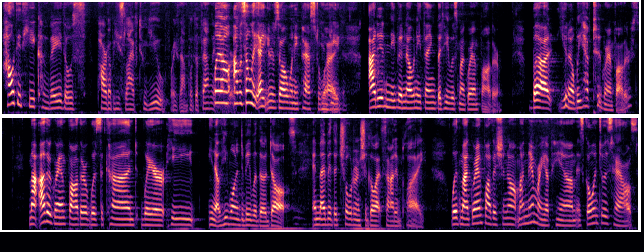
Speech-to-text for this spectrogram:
How did he convey those part of his life to you, for example, the family Well, members? I was only eight years old when he passed away. Indeed. I didn't even know anything, but he was my grandfather. But, you know, we have two grandfathers. My other grandfather was the kind where he, you know, he wanted to be with the adults mm. and maybe the children should go outside and play. With my grandfather Chennault, my memory of him is going to his house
